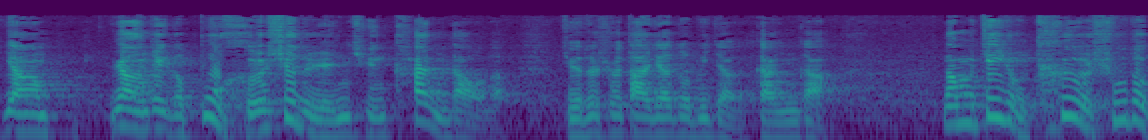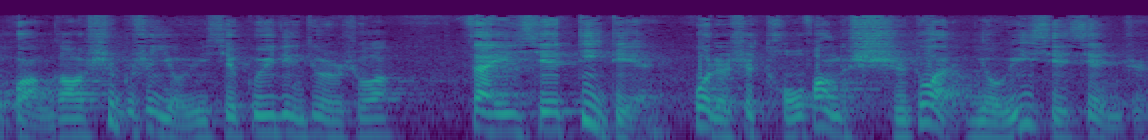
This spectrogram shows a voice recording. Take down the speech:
让让这个不合适的人群看到了，觉得说大家都比较尴尬。那么这种特殊的广告是不是有一些规定？就是说，在一些地点或者是投放的时段有一些限制。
